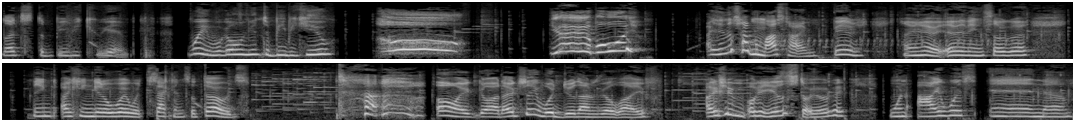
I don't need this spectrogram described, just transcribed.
Let's the BBQ. Wait, we're going into BBQ? yeah, boy! I think this happened last time. Dude, I hear everything's so good. think I can get away with seconds or thirds. oh my god, I actually would do that in real life. I actually, okay, here's a story, okay? When I was in, um,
